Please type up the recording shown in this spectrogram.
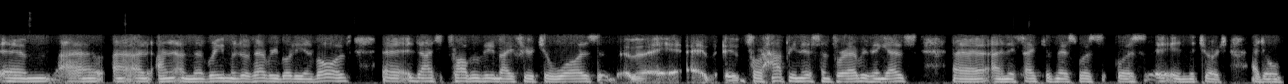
um, uh, an, an agreement with everybody involved uh, that probably my future was uh, uh, for happiness and for everything else uh, and effectiveness was was in the church. I don't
